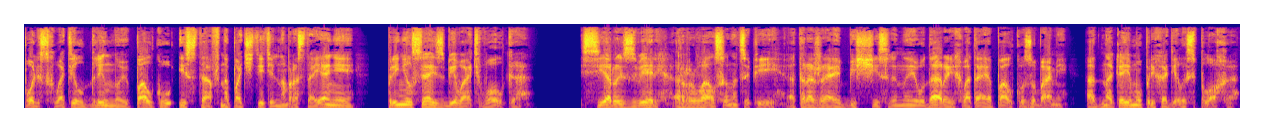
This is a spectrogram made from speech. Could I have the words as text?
Поль схватил длинную палку и, став на почтительном расстоянии, принялся избивать волка. Серый зверь рвался на цепи, отражая бесчисленные удары и хватая палку зубами. Однако ему приходилось плохо.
